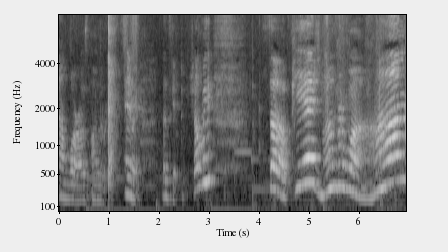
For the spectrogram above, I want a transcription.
and Laura's on the right. Anyway, let's get to it, shall we? So, page number one.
